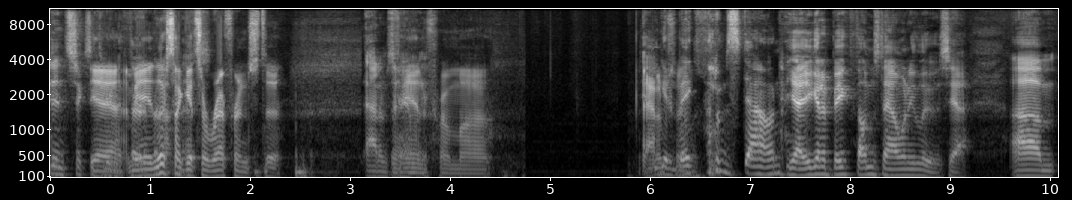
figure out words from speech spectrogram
didn't. in 63 Yeah, and a I third, mean, it looks like in it's a reference to Addams the family. hand from uh, you Addams get a big Family. thumbs down. Yeah, you get a big thumbs down when you lose. Yeah. Um,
